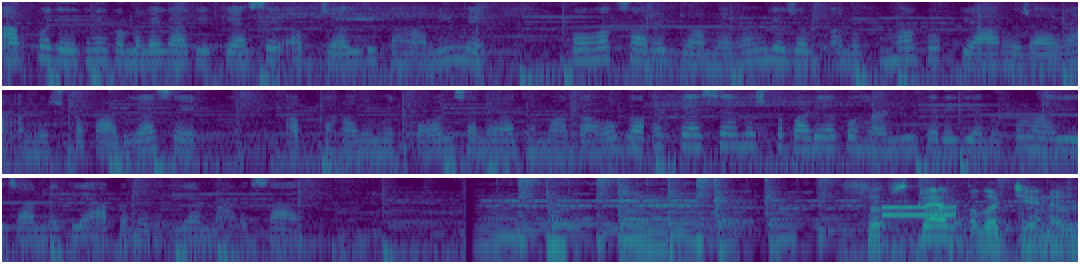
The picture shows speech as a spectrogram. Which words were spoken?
आपको देखने को मिलेगा कि कैसे अब जल्दी कहानी में बहुत सारे ड्रामे होंगे जब अनुपमा को प्यार हो जाएगा अनुज कपाड़िया से। अब कहानी में कौन सा नया धमाका होगा और कैसे अनुज कपाड़िया को हैंडल करेगी अनुपमा, ये जानने के लिए आप बने रहिए हमारे साथ। Subscribe our channel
